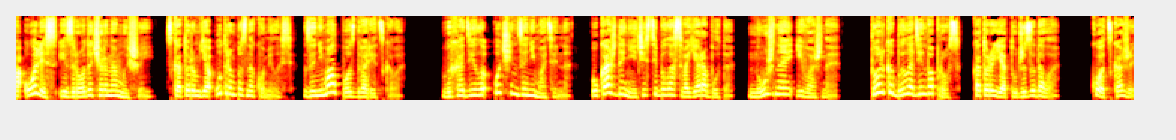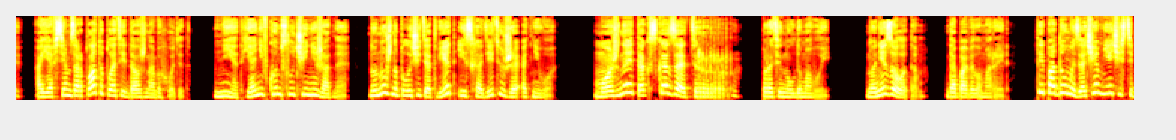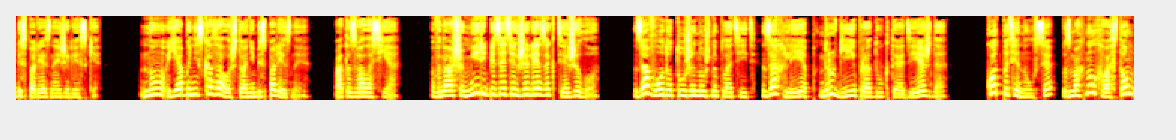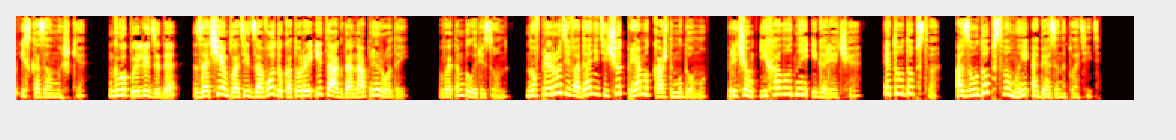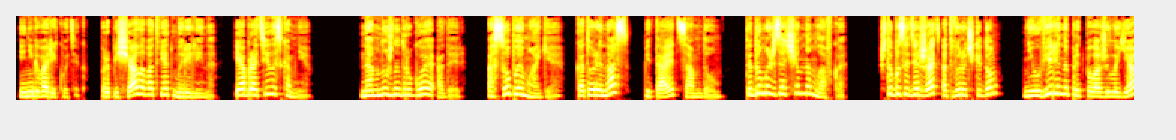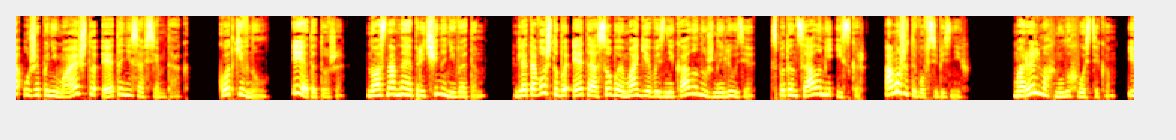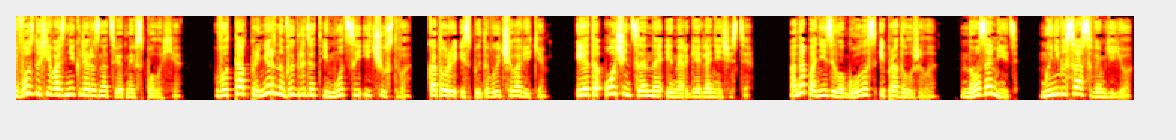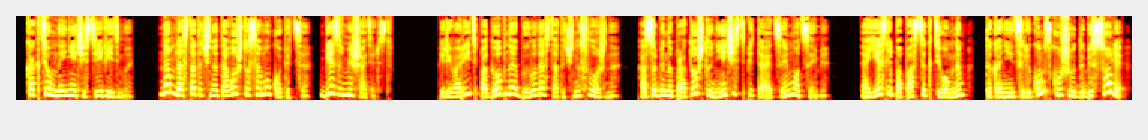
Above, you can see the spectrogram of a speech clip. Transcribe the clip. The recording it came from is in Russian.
А Олис из рода черномышей, с которым я утром познакомилась, занимал пост дворецкого. Выходило очень занимательно. У каждой нечисти была своя работа, нужная и важная. Только был один вопрос, который я тут же задала. «Кот, скажи, а я всем зарплату платить должна, выходит?» «Нет, я ни в коем случае не жадная, но нужно получить ответ и исходить уже от него». «Можно и так сказать, рррр», протянул домовой. «Но не золотом», добавила Морель. Ты подумай, зачем нечисти бесполезные железки? Ну, я бы не сказала, что они бесполезные, отозвалась я. В нашем мире без этих железок тяжело. За воду ту же нужно платить, за хлеб, другие продукты, одежда. Кот потянулся, взмахнул хвостом и сказал мышке. Глупые люди, да? Зачем платить за воду, которая и так дана природой? В этом был резон. Но в природе вода не течет прямо к каждому дому. Причем и холодная, и горячая. Это удобство а за удобство мы обязаны платить. И не говори, котик, пропищала в ответ Марилина и обратилась ко мне. Нам нужно другое, Адель. Особая магия, которой нас питает сам дом. Ты думаешь, зачем нам лавка? Чтобы содержать от выручки дом? Неуверенно предположила я, уже понимая, что это не совсем так. Кот кивнул. И это тоже. Но основная причина не в этом. Для того, чтобы эта особая магия возникала, нужны люди с потенциалами искр, а может и вовсе без них. Морель махнула хвостиком, и в воздухе возникли разноцветные всполохи. Вот так примерно выглядят эмоции и чувства, которые испытывают человеки. И это очень ценная энергия для нечисти. Она понизила голос и продолжила. Но заметь, мы не высасываем ее, как темные нечисти и ведьмы. Нам достаточно того, что само копится, без вмешательств. Переварить подобное было достаточно сложно, особенно про то, что нечисть питается эмоциями. А если попасться к темным, так они и целиком скушают до без соли.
